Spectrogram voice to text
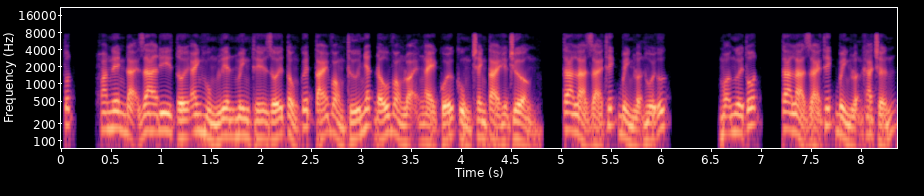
Tốt, hoan nghênh đại gia đi tới anh hùng liên minh thế giới tổng quyết tái vòng thứ nhất đấu vòng loại ngày cuối cùng tranh tài hiện trường, ta là giải thích bình luận hồi ức. Mọi người tốt, ta là giải thích bình luận Kha Chấn.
